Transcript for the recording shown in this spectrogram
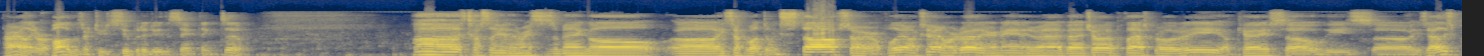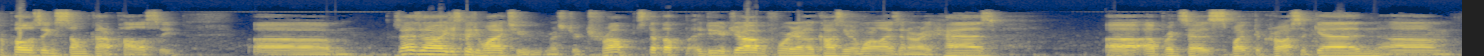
Apparently, Republicans are too stupid to do the same thing too. Uh, he's constantly the racism angle. Uh, he's talking about doing stuff. Sorry. Order your name, class probability. Okay, so he's uh, he's at least proposing some kind of policy. Um, you know, just because you wanted to, Mr. Trump, step up and do your job before it costs you more lives than it already has. Uh, outbreak says spiked across again. Um,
